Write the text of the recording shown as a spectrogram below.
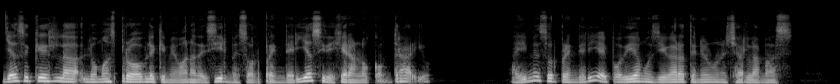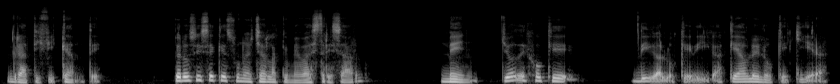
Ya sé que es la, lo más probable que me van a decir, me sorprendería si dijeran lo contrario. Ahí me sorprendería y podíamos llegar a tener una charla más gratificante. Pero si sé que es una charla que me va a estresar. Men, yo dejo que diga lo que diga, que hable lo que quiera.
